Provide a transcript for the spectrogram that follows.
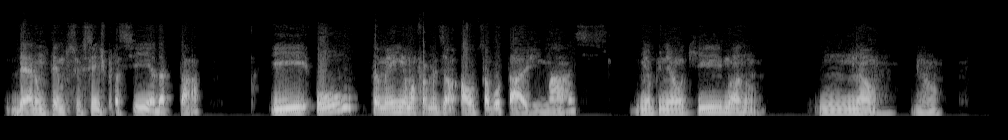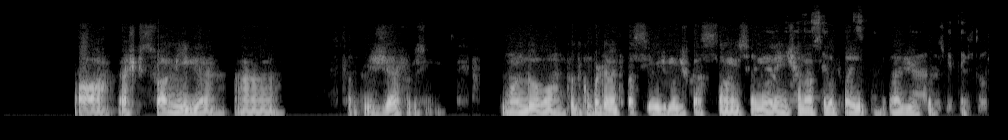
deram tempo suficiente para se adaptar, e ou também é uma forma de autossabotagem, mas minha opinião é que, mano, não, não. Ó, eu acho que sua amiga, a Santo Jefferson, mandou todo comportamento passivo de modificação. Isso é inerente à nossa adaptabilidade. Que tem todo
